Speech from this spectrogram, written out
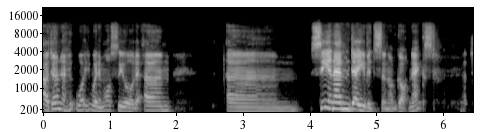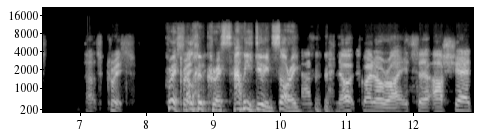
I don't know who, what, what's the order? Um, um, C and M Davidson, I've got next. That's, that's Chris. Chris, Chris, hello, Chris. How are you doing? Sorry. Um, no, it's quite all right. It's uh, our shared.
